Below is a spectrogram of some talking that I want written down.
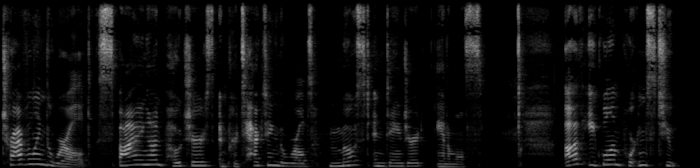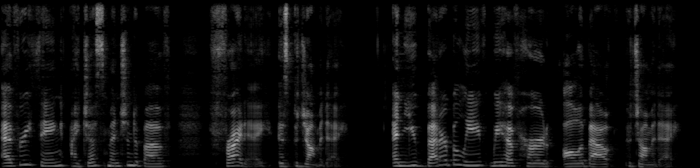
traveling the world, spying on poachers, and protecting the world's most endangered animals. Of equal importance to everything I just mentioned above, Friday is Pajama Day. And you better believe we have heard all about Pajama Day.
